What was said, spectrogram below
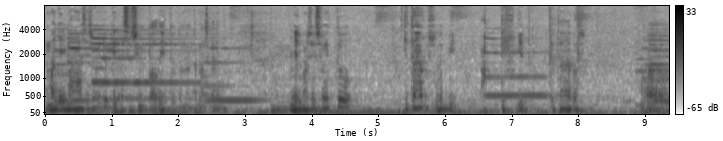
Menjadi mahasiswa itu tidak sesimpel itu teman-teman sekalian. Menjadi mahasiswa itu kita harus lebih aktif gitu. Kita harus uh,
